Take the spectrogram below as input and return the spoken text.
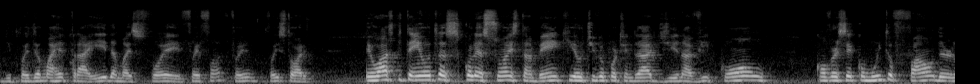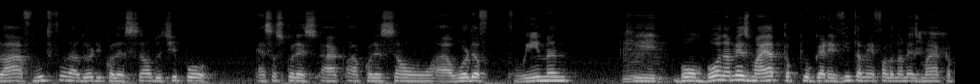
Depois deu uma retraída, mas foi, foi, foi, foi histórico. Eu acho que tem outras coleções também que eu tive a oportunidade de ir na Vicon, conversei com muito founder lá, muito fundador de coleção, do tipo essas cole a, a, coleção a World of Women, que uhum. bombou na mesma época, porque o Gary Vee também falou na mesma época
